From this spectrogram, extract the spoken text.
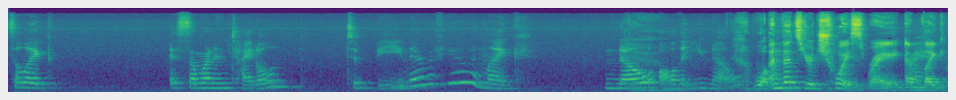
So like, is someone entitled to be there with you and like know Yeah. all that you know? Well, and that's your choice, right? And Right. like,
